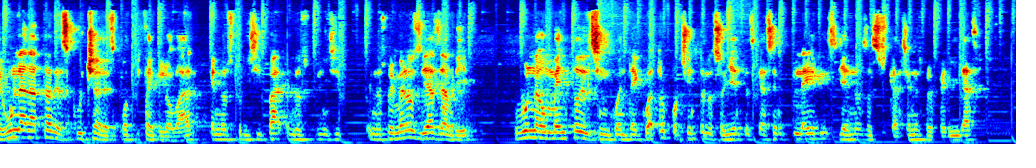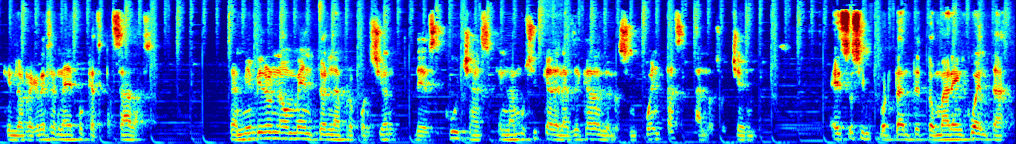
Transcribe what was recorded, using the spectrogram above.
Según la data de escucha de Spotify Global, en los, en en los primeros días de abril hubo un aumento del 54% de los oyentes que hacen playlists llenos de sus canciones preferidas que lo regresan a épocas pasadas, también vieron un aumento en la proporción de escuchas en la música de las décadas de los 50 a los 80. Eso es importante tomar en cuenta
